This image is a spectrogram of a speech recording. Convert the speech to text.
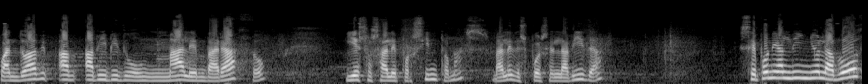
cuando ha, vivido un mal embarazo, y eso sale por síntomas, ¿vale? Después en la vida, se pone al niño la voz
